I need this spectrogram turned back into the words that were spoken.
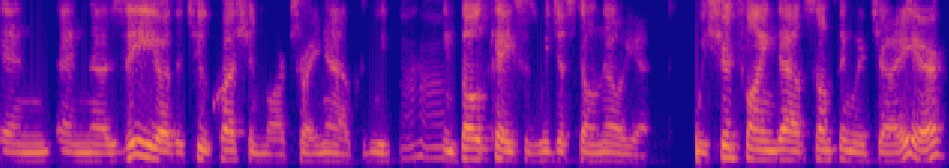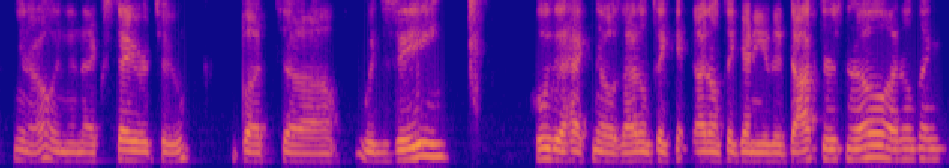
and and uh, Z are the two question marks right now because we Mhm. in both cases we just don't know yet. We should find out something with Jaire, you know, in the next day or two. But uh, with Z, who the heck knows? I don't think I don't think any of the doctors know. I don't think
